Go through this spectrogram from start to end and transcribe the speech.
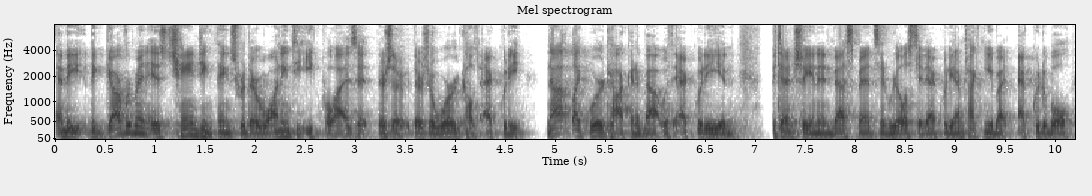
And the, the government is changing things where they're wanting to equalize it. There's a there's a word called equity, not like we're talking about with equity and potentially in investments and real estate equity. I'm talking about equitable.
